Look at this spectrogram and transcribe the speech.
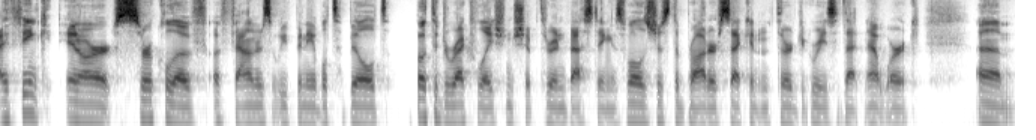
I think in our circle of of founders that we've been able to build both the direct relationship through investing as well as just the broader second and third degrees of that network. Um,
